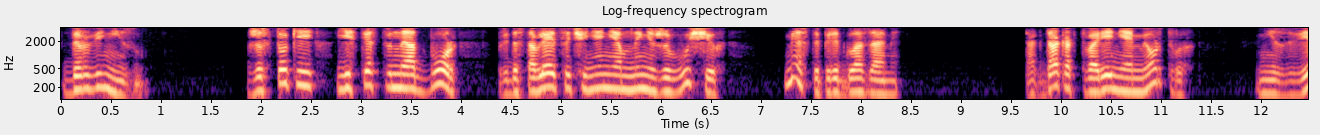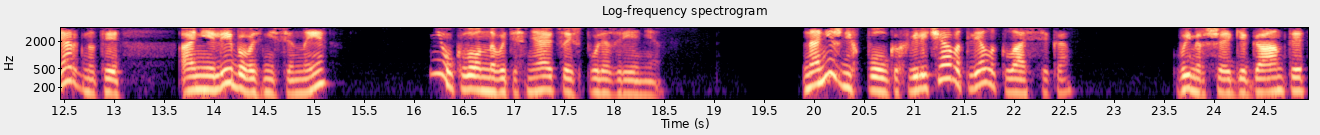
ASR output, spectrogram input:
дарвинизм. Жестокий естественный отбор — предоставляет сочинениям ныне живущих место перед глазами, тогда как творения мертвых не свергнуты, они либо вознесены, неуклонно вытесняются из поля зрения. На нижних полках величаво тлела классика, вымершие гиганты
